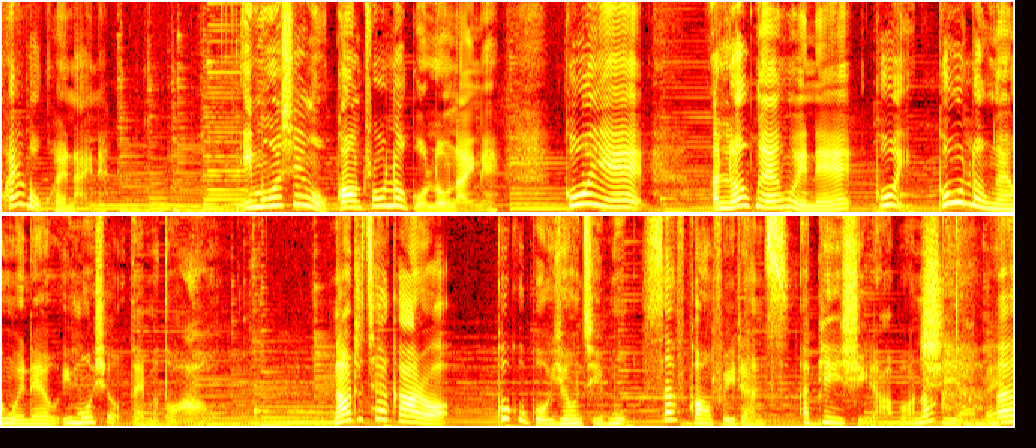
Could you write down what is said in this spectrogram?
ခွဲကိုခွဲနိုင်တယ် emotion ကို control လုပ်ကိုလုပ်နိုင်တယ်ကိုယ့်ရဲ့အလုပ်ငန်းဝင်နဲ့ကိုယ့်ကိုယ့်လုပ်ငန်းဝင်တဲ့ကို emotion ကိုတိတ်မသွားအောင်နောက်တစ်ချက်ကတော့ကိုယ့်ကိုယ်ကိုယုံကြည်မှု self confidence အပြည့်ရှိတာပေါ့နော်ရှိရမယ်အဲ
